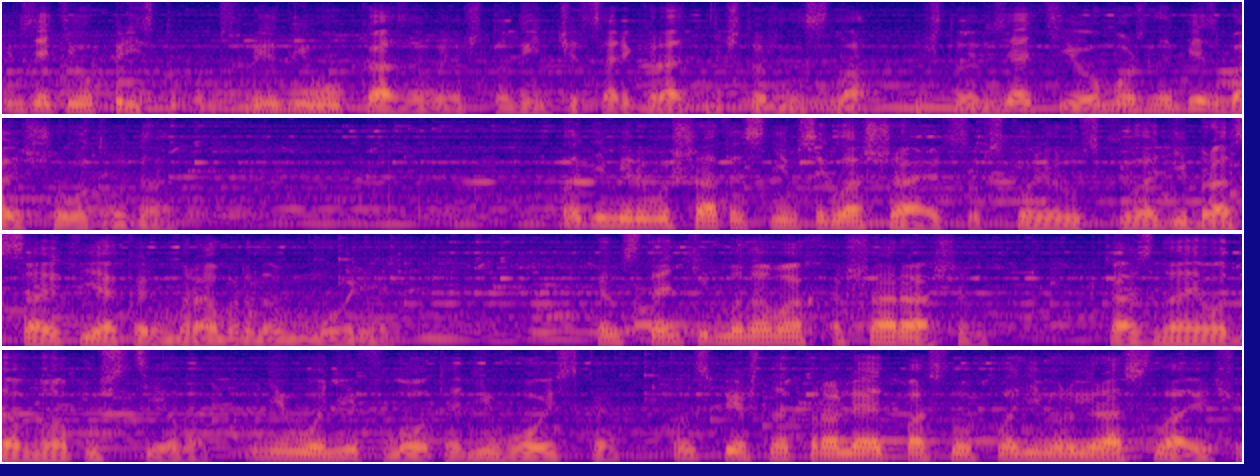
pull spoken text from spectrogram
и взять его приступом, справедливо указывая, что нынче Царьград ничтожен и слаб, и что взять его можно без большого труда. Владимир и Вышата с ним соглашаются. Вскоре русские ладьи бросают якорь в мраморном море. Константин Мономах ошарашен. Казна его давно опустела. У него ни флота, ни войска. Он спешно отправляет послов Владимиру Ярославичу,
